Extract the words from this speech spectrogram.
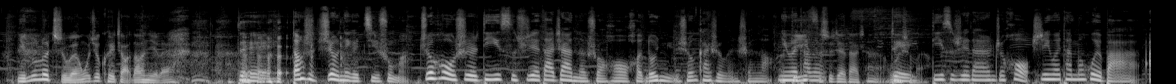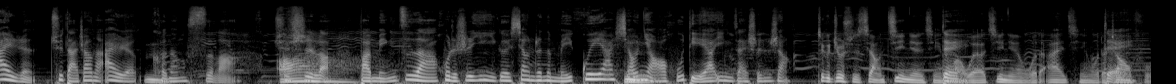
你录了指纹，我就可以找到你了呀。对，当时只有那个技术嘛。之后是第一次世界大战的时候，很多女生开始纹身了，因为她们第一次世界大战啊，为对什么？第一次世界大战之后，是因为他们会把爱人去打仗的爱人嗯可能死了。去世了，啊把名字啊，或者是印一个象征的玫瑰啊、小鸟蝴蝶啊印在身上。这个就是像纪念性的嘛，我要纪念我的爱情，我的丈夫。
